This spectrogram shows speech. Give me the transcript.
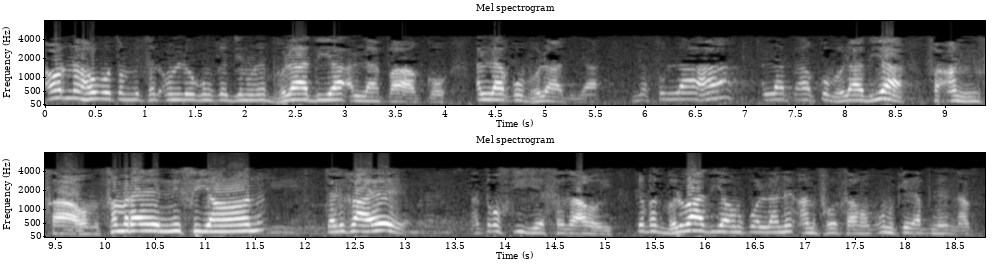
اور نہ ہو وہ تو مثل ان لوگوں کے جنہوں نے بھلا دیا اللہ پاک کو، اللہ کو بھلا دیا۔ نس اللہ اللہ پاک کو بھلا دیا۔ سمرے نسیان چل گئے۔ تو اس کی یہ سزا ہوئی کہ بس بھلوا دیا ان کو، اللہ نے انفوسا ان کے اپنے نفس۔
